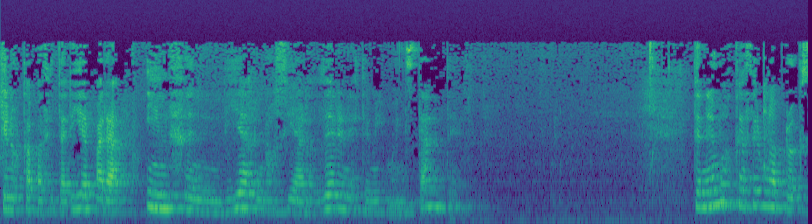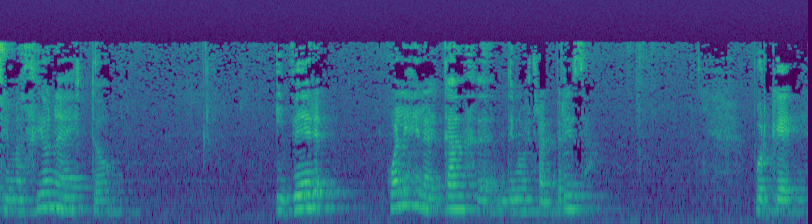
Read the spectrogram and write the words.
que nos capacitaría para incendiarnos y arder en este mismo instante, tenemos que hacer una aproximación a esto y ver cuál es el alcance de nuestra empresa. Porque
